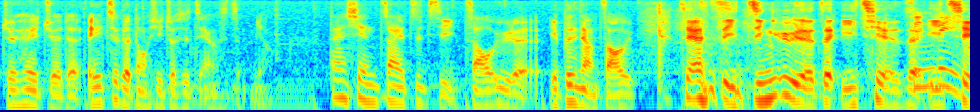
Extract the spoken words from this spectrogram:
就会觉得，诶，这个东西就是怎样是怎么样。但现在自己遭遇了，也不是讲遭遇，现在自己经历了这一切这一切，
